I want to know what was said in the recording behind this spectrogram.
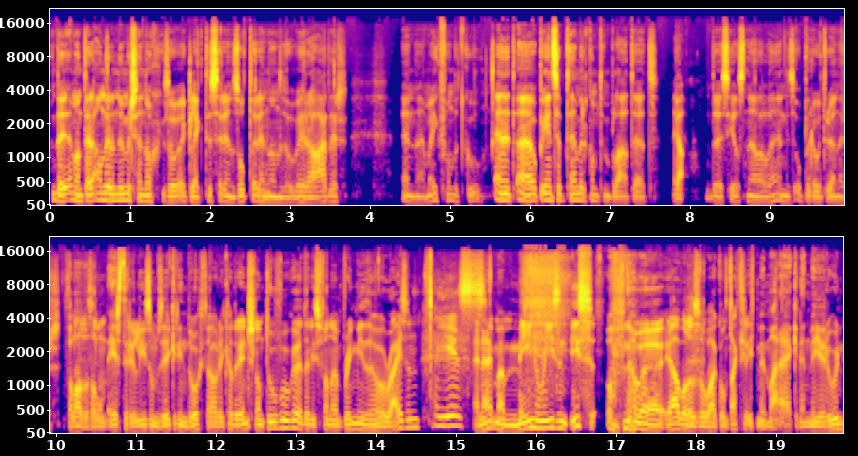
De- want de andere nummers zijn nog zo eclectischer en zotter en dan zo weer raarder. En, eh, maar ik vond het cool. En het, eh, op 1 september komt een plaat uit. Dat is heel snel al, hè. en dat is op Roadrunner. Voilà, dat is al een eerste release om zeker in doog te houden. Ik ga er eentje aan toevoegen, dat is van eh, Bring Me The Horizon. Yes. En eigenlijk mijn main reason is omdat we, ja, we hadden zo wat contact gelegd met Marijke en met Jeroen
